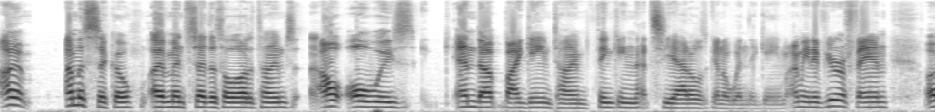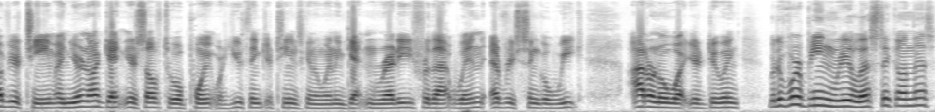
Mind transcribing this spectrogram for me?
I I'm a sicko. I've said this a lot of times. I'll always end up by game time thinking that Seattle is going to win the game. I mean, if you're a fan of your team and you're not getting yourself to a point where you think your team's going to win and getting ready for that win every single week, I don't know what you're doing. But if we're being realistic on this,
